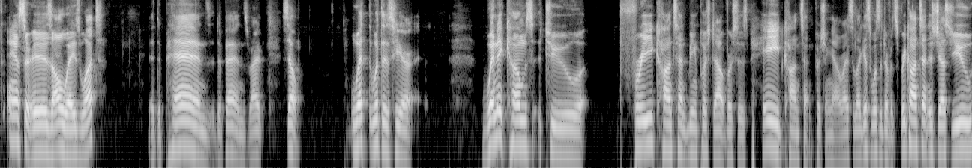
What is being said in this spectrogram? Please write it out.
the answer is always what? It depends it depends right? So with with this here when it comes to free content being pushed out versus paid content pushing out right so i guess what's the difference free content is just you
